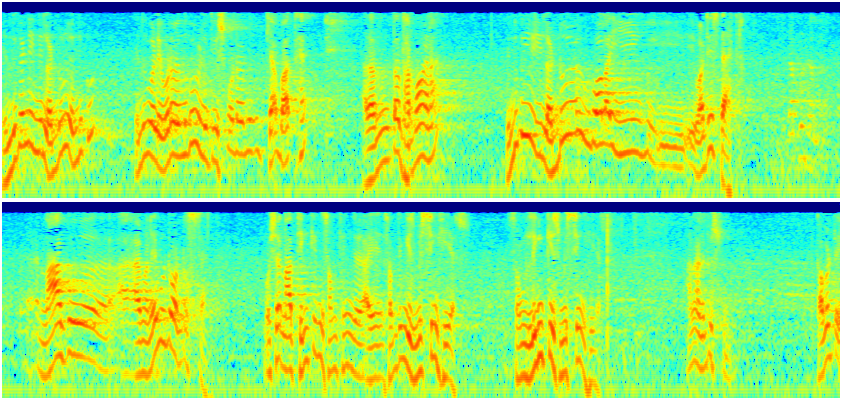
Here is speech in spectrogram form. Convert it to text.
ఎందుకండి ఇన్ని లడ్డూలు? ఎందుకు? ఎందుకు వాళ్ళు ఇవ్వడం ఎందుకు? వీళ్ళు తీసుకోవడం ఎందుకు? క్యా బాత్ హే? అదంతా ధర్మమేనా? ఎందుకు ఈ లడ్డూ గోల ఈ వాట్ ఈస్ దాట్? నాకు ఐఎమ్ అనేబుల్ టు అండర్స్టాండ్ బహుశా నా thinking something I something is missing here some link is missing here అని అనిపిస్తుంది. కాబట్టి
